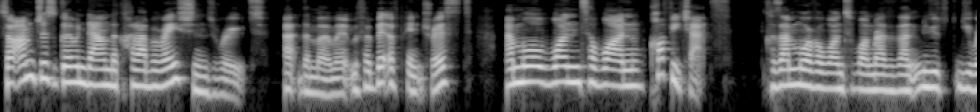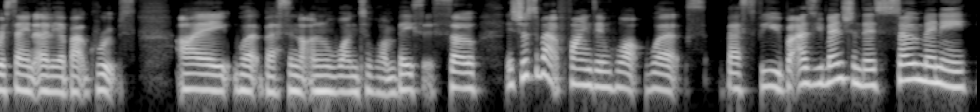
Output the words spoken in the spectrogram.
So I'm just going down the collaborations route at the moment with a bit of Pinterest and more one to one coffee chats because I'm more of a one to one rather than you, you were saying earlier about groups. I work best in on a one to one basis. So it's just about finding what works best for you. But as you mentioned, there's so many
